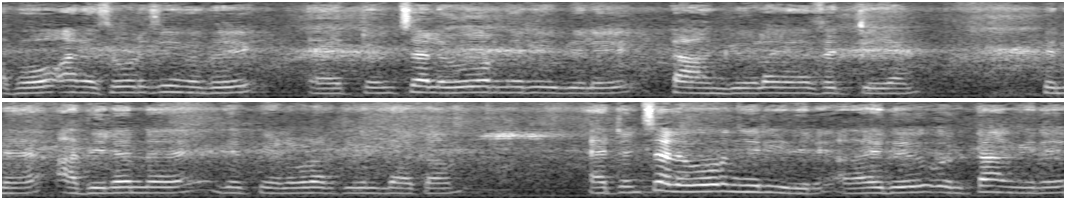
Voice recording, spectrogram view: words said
അപ്പോൾ അനസോട് ചെയ്യുന്നത് ഏറ്റവും ചിലവ് കുറഞ്ഞ രീതിയിൽ ടാങ്കുകൾ അങ്ങനെ സെറ്റ് ചെയ്യാം പിന്നെ അതിൽ തന്നെ ഗപ്പികളെ വളർത്തി വലുതാക്കാം. ഏറ്റവും ചിലവ് കുറഞ്ഞ രീതിയിൽ അതായത് ഒരു ടാങ്കിന്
